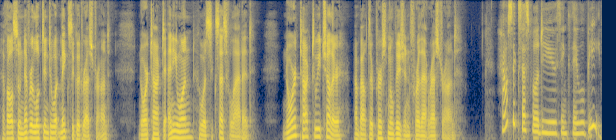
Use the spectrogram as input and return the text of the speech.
have also never looked into what makes a good restaurant, nor talked to anyone who was successful at it, nor talked to each other about their personal vision for that restaurant. How successful do you think they will be?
